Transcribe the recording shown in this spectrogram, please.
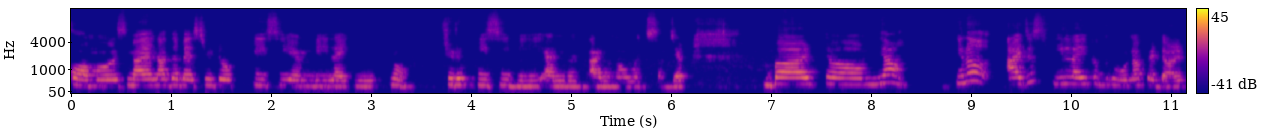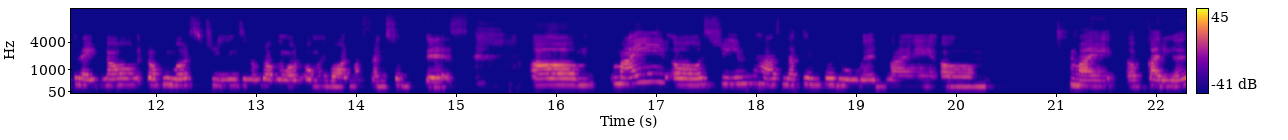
commerce. My another bestie took PCMB like me. No, she took PCB and with I don't know which subject. But um, yeah, you know, I just feel like a grown up adult right now talking about streams and I'm talking about, oh my god, my friends took this. Um, my uh, stream has nothing to do with my um, my uh, career.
